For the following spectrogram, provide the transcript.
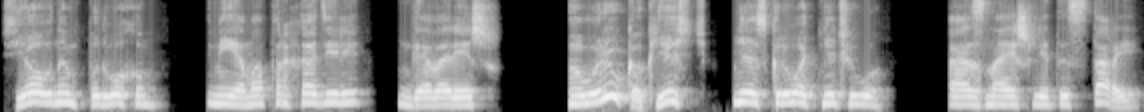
с явным подвохом. «Мимо проходили, говоришь?» «Говорю, как есть, мне скрывать нечего». «А знаешь ли ты, старый,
